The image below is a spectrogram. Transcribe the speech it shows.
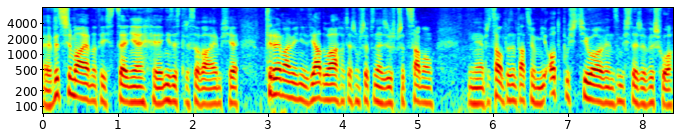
e, wytrzymałem na tej scenie, e, nie zestresowałem się. Trema mnie nie zjadła, chociaż muszę przyznać, że już przed samą, przed samą prezentacją mi odpuściło, więc myślę, że wyszło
